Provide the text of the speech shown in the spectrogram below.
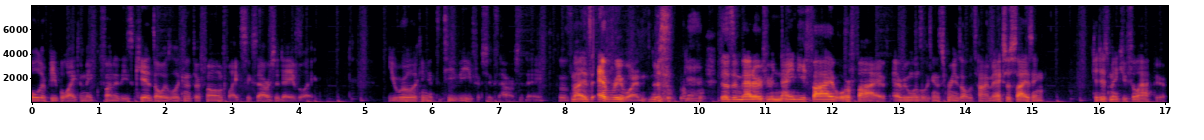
older people like to make fun of these kids always looking at their phone for like six hours a day, but like you were looking at the TV for six hours a day. So it's not, it's everyone. There's, Yeah. doesn't matter if you're 95 or 5, everyone's looking at screens all the time. And exercising can just make you feel happier.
